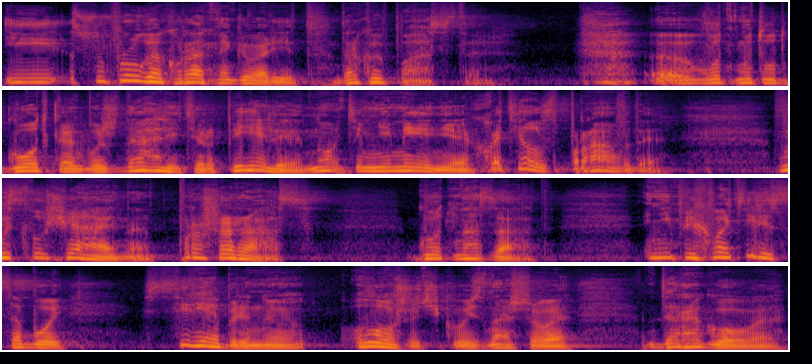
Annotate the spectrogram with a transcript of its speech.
И супруга аккуратно говорит, дорогой пастор, вот мы тут год как бы ждали, терпели, но тем не менее, хотелось правды. Вы случайно, в прошлый раз, год назад, не прихватили с собой серебряную ложечку из нашего дорогого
